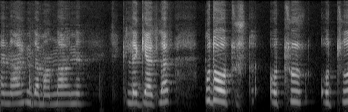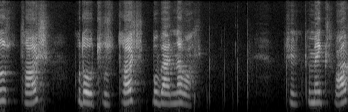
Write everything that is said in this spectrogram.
Yani aynı zamanda aynı şekilde geldiler. Bu da 30 30 30 taş. Bu da 30 taş. Bu bende var. Çünkü Max var.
